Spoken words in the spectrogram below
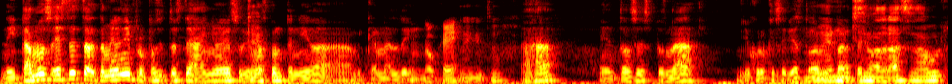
Necesitamos, este es ta- también es mi propósito este año, de subir ¿Qué? más contenido a, a mi canal de... Ok. De YouTube. Ajá, entonces pues nada, yo creo que sería toda Muy mi bien, parte. muchísimas gracias, Saúl.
